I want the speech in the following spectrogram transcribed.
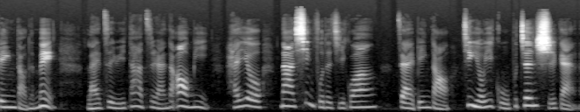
冰岛的魅。来自于大自然的奥秘，还有那幸福的极光，在冰岛竟有一股不真实感，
